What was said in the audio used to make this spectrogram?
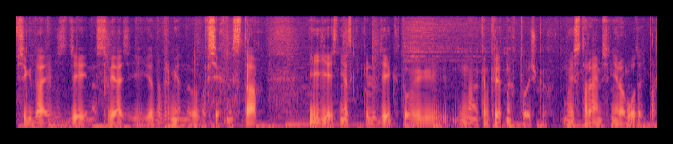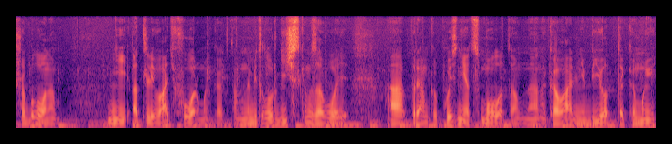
всегда и везде, и на связи, и одновременно во всех местах. И есть несколько людей, которые на конкретных точках. Мы стараемся не работать по шаблонам, не отливать формы, как там на металлургическом заводе, а прям как кузнец молотом на наковальне бьет, так и мы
